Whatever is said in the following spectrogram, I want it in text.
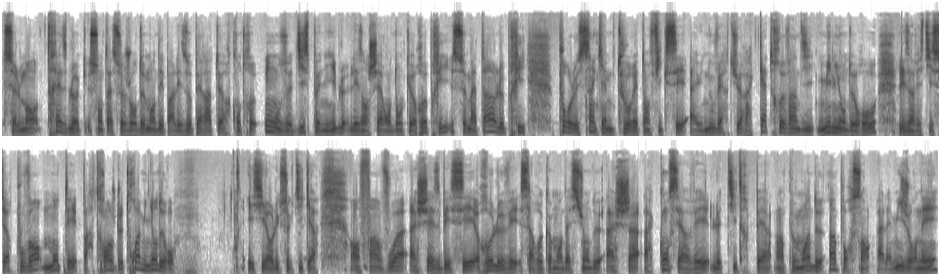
Seulement 13 blocs sont à ce jour demandés par les opérateurs contre 11 disponibles. Les enchères ont donc repris ce matin. Le prix pour le cinquième tour étant fixé à une ouverture à 90 millions d'euros, les investisseurs pouvant monter par tranche de 3 millions d'euros. Et si leur Luxottica enfin voit HSBC relever sa recommandation de achat à conserver, le titre perd un peu moins de 1% à la mi-journée.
